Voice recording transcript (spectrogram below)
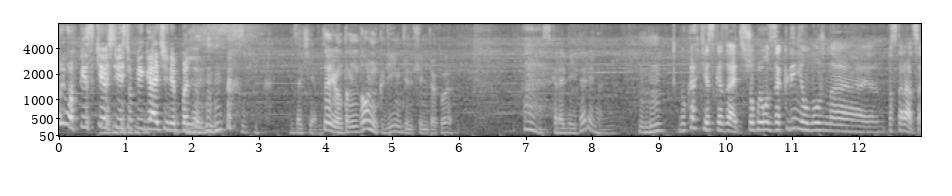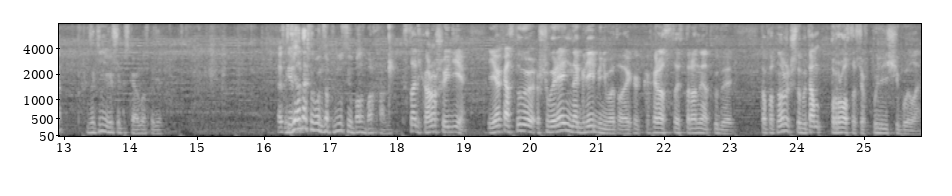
Вы его в песке весь упигачили, блин. Зачем? Кстати, он там не должен клинить или что-нибудь такое? Скоробей Терри? Ну как тебе сказать, чтобы он заклинил, нужно э, постараться. Закинь еще песка, господи. Это, Сделай так, чтобы он запнулся и упал в бархан. Кстати, хорошая идея. Я кастую швырянь на гребень вот э, как, как раз с той стороны, откуда топот ножек, чтобы там просто все в пылище было.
